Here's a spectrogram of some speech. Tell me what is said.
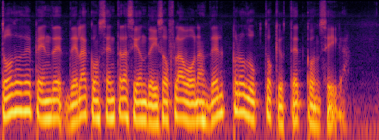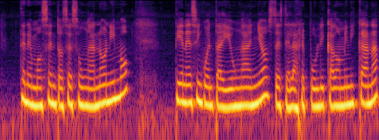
todo depende de la concentración de isoflavonas del producto que usted consiga. Tenemos entonces un anónimo, tiene 51 años desde la República Dominicana.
